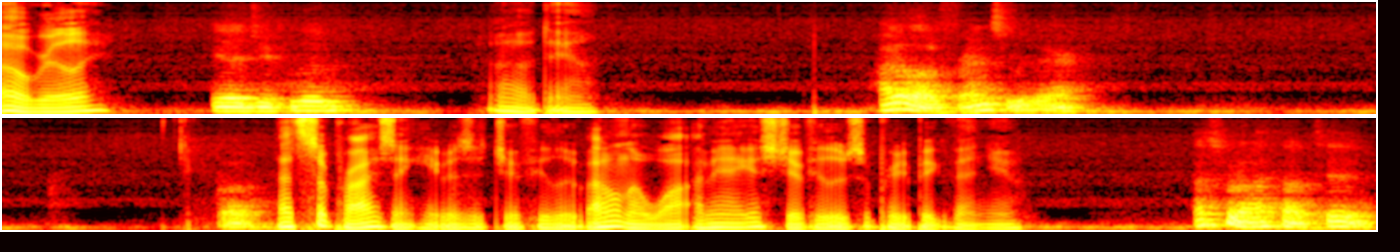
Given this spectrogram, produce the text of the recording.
Oh really? Yeah, Jiffy Lube. Oh damn. I had a lot of friends who were there. But That's surprising. He was at Jiffy Lube. I don't know why. I mean, I guess Jiffy Lube's a pretty big venue. that's what I thought too,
